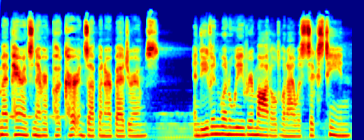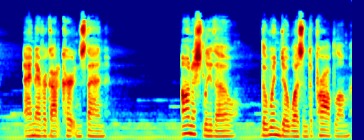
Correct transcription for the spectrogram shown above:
My parents never put curtains up in our bedrooms, and even when we remodeled when I was 16, I never got curtains then. Honestly, though, the window wasn't the problem.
